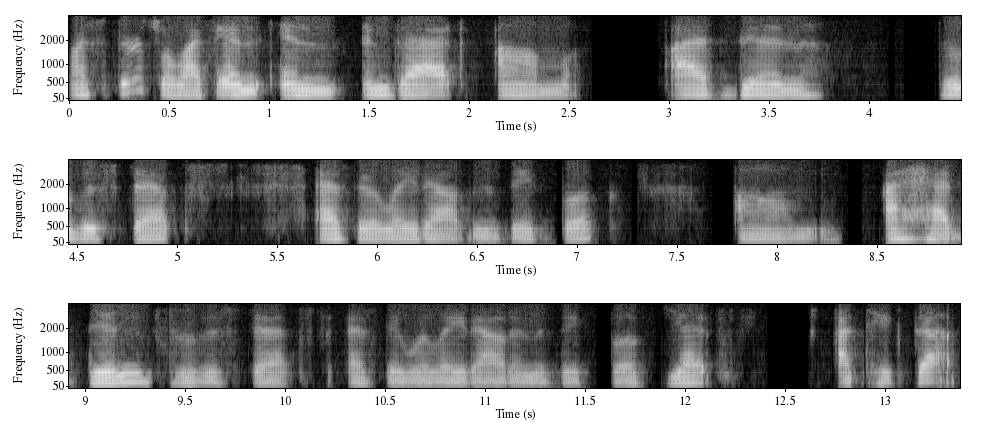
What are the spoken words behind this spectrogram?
my spiritual life, and and and that um, I've been through the steps as they're laid out in the Big Book. Um, I had been through the steps as they were laid out in the Big Book, yet I picked up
